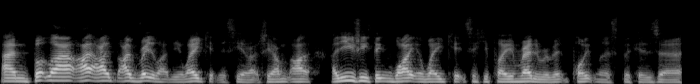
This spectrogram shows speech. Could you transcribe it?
and but like I, I, I really like the away kit this year. Actually, I'm, I I usually think white away kits if you're playing red are a bit pointless because uh,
